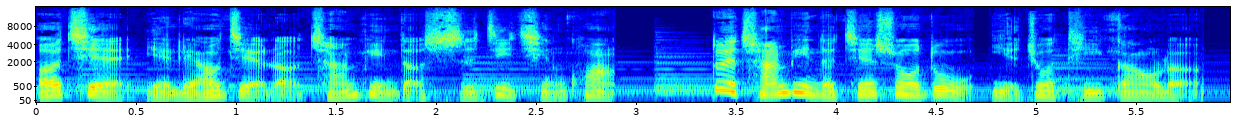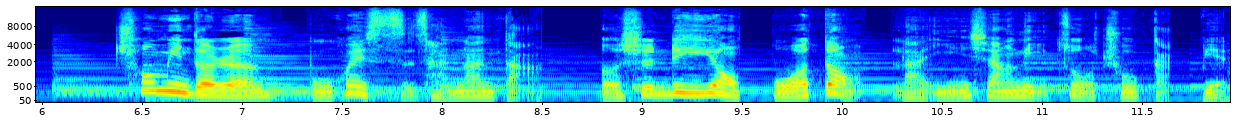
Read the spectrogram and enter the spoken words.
而且也了解了产品的实际情况。对产品的接受度也就提高了。聪明的人不会死缠烂打，而是利用活动来影响你做出改变。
